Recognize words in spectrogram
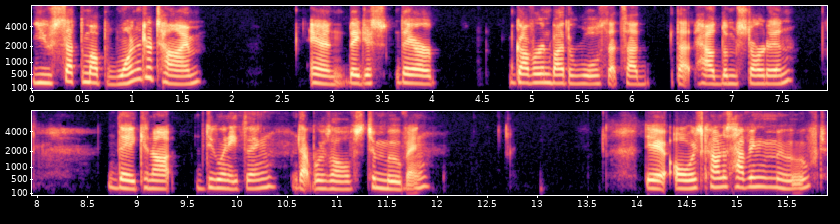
you set them up one at a time and they just they are governed by the rules that said that had them start in. They cannot do anything that resolves to moving. They always count as having moved.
